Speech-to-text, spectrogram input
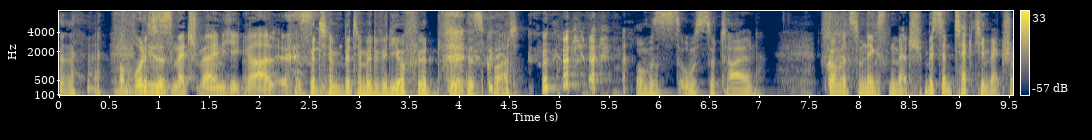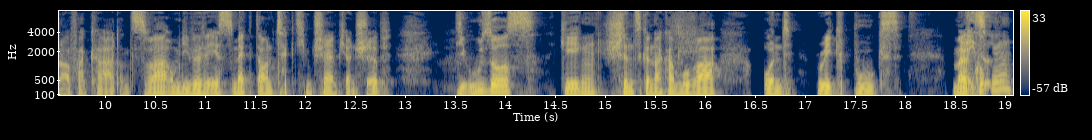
Obwohl dieses Match mir eigentlich egal ist. bitte, bitte mit Video für, für Discord. um es zu teilen. Kommen wir zum nächsten Match. Ein bisschen Tag Team Action auf der Card. Und zwar um die WWE SmackDown Tag Team Championship. Die Usos gegen Shinsuke Nakamura und Rick Books. Mal Ey, so- gucken,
